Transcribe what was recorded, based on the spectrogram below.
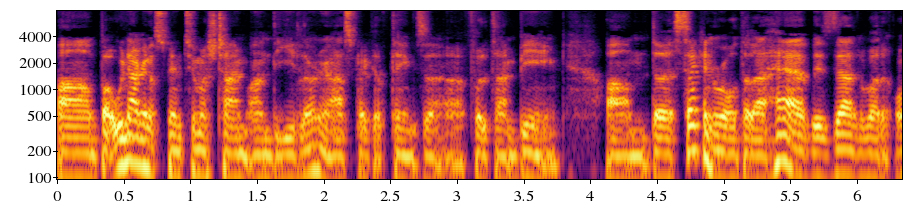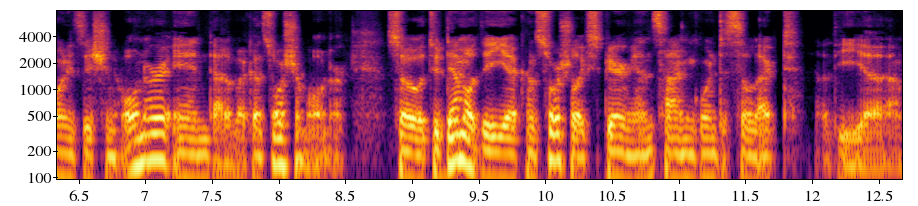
Um, but we're not going to spend too much time on the learner aspect of things uh, for the time being. Um, the second role that I have is that of an organization owner and that of a consortium owner. So to demo the uh, consortial experience, I'm going to select the uh,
